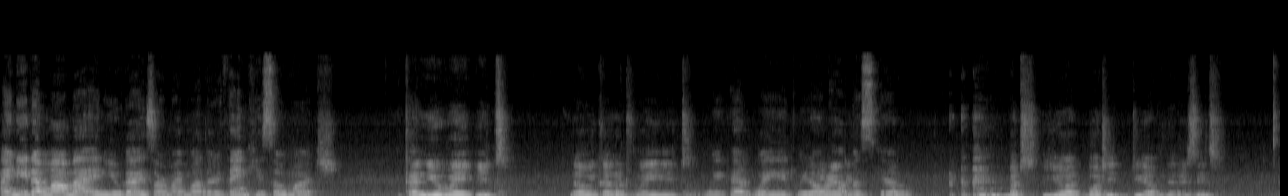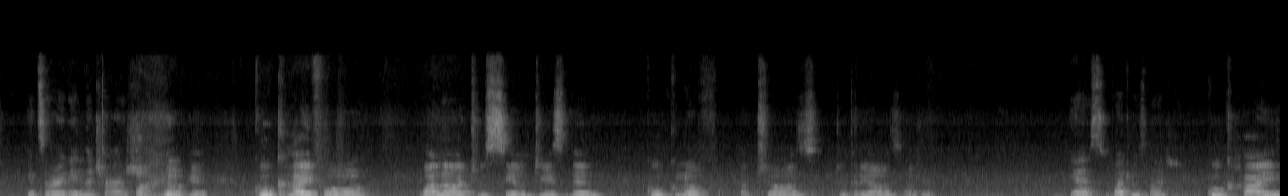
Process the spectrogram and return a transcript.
I need a mama, and you guys are my mother. Thank you so much. Can you weigh it? No, we cannot weigh it. We can't wait. We don't Already? have a scale. But you had bought it. Do you have the receipt? It's already in the trash. okay. Cook high for one hour to seal juice, then cook low at two hours to three hours. Okay. Yes. What was that? Cook high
